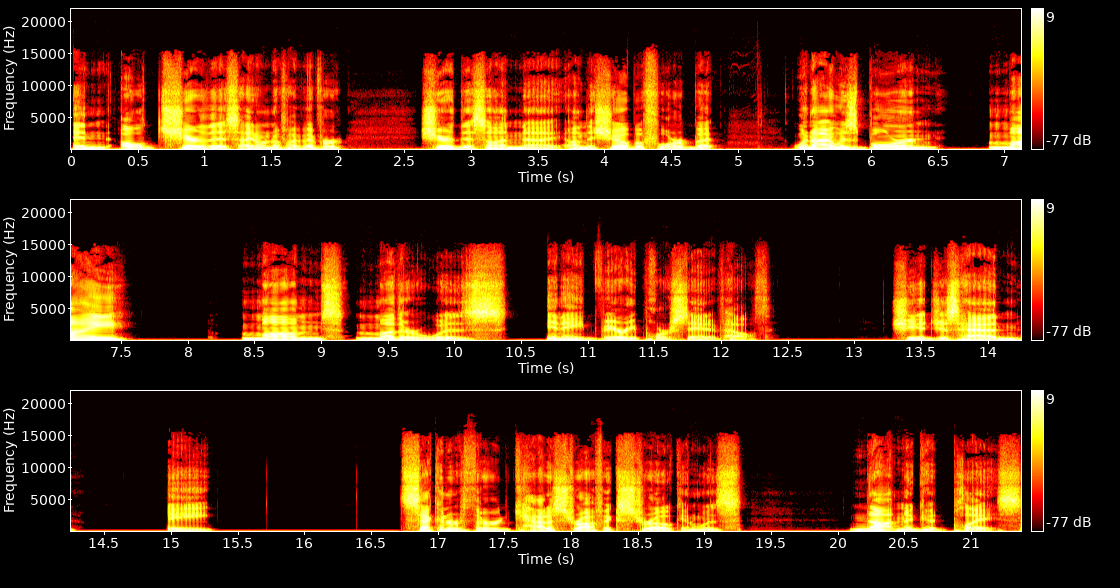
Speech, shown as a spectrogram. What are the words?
and I'll share this I don't know if I've ever shared this on uh, on the show before but when I was born, my mom's mother was in a very poor state of health. She had just had a second or third catastrophic stroke and was not in a good place.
